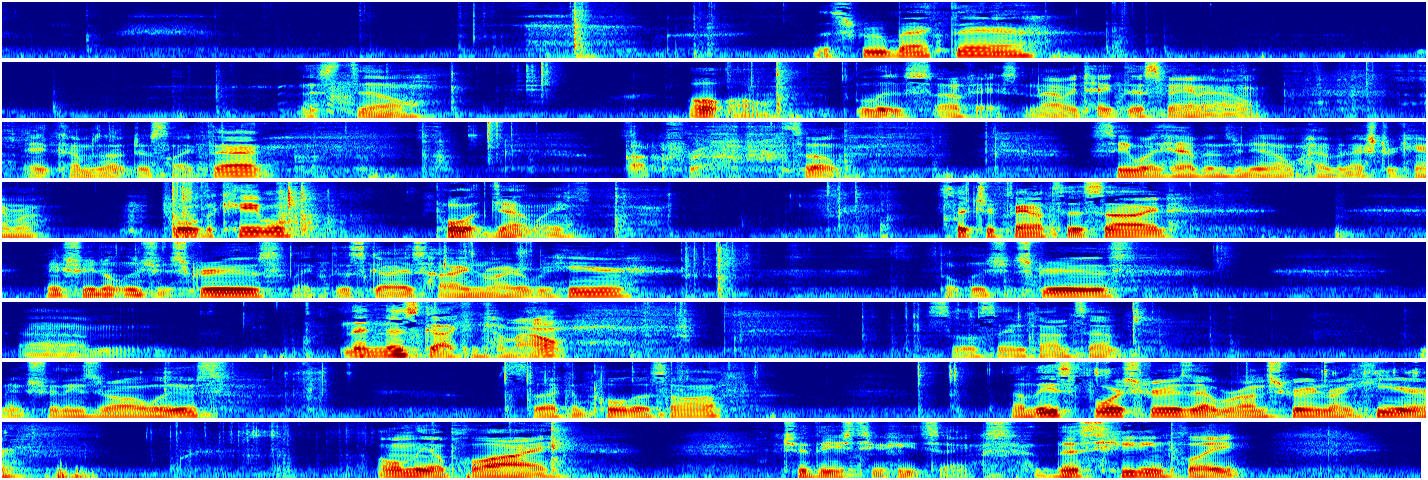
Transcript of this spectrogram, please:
The screw back there is still Oh, oh, loose. Okay, so now we take this fan out. It comes out just like that. Oh, crap. So, see what happens when you don't have an extra camera. Pull the cable, pull it gently. Set your fan out to the side. Make sure you don't lose your screws. Like this guy's hiding right over here. Don't lose your screws. Um, then this guy can come out. So same concept. Make sure these are all loose so I can pull this off. Now these four screws that we're unscrewing right here only apply to these two heat sinks. This heating plate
